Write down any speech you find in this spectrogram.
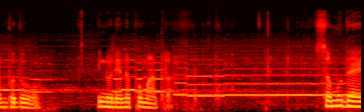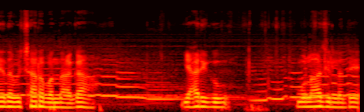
ಎಂಬುದು ಇನ್ನು ನೆನಪು ಮಾತ್ರ. ಸಮುದಾಯದ ವಿಚಾರ ಬಂದಾಗ ಯಾರಿಗೂ ಮುಲಾಜಿಲ್ಲದೆ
